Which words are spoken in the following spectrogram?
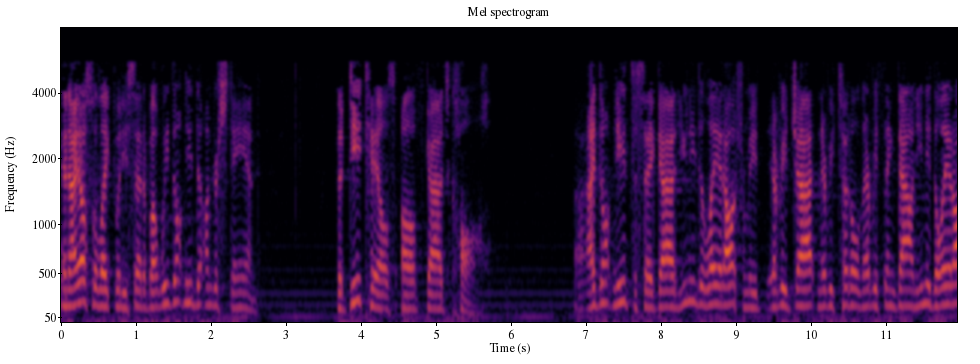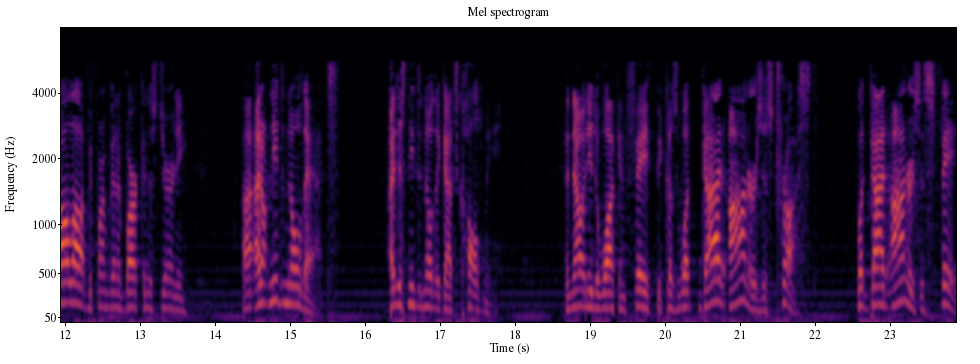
And I also liked what he said about we don't need to understand the details of God's call. I don't need to say, God, you need to lay it out for me, every jot and every tittle and everything down. You need to lay it all out before I'm going to embark on this journey. I don't need to know that. I just need to know that God's called me. And now I need to walk in faith because what God honors is trust. What God honors is faith.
